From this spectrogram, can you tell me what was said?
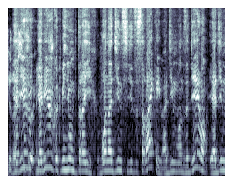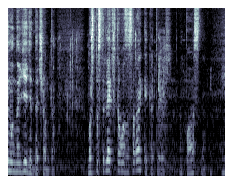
Я вижу, я вижу как минимум троих. Вон один сидит за сарайкой, один вон за деревом, и один вон едет на чем-то. Может пострелять в того за сарайкой, который опасно. Я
